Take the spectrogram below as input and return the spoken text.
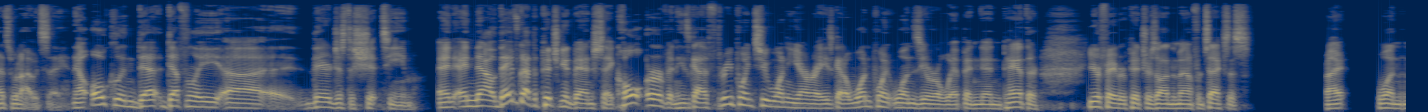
That's what I would say. Now Oakland de- definitely uh, they're just a shit team. And and now they've got the pitching advantage. Say Cole Irvin, he's got a 3.21 ERA, he's got a 1.10 WHIP, and and Panther, your favorite pitcher's on the mound for Texas, right? One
